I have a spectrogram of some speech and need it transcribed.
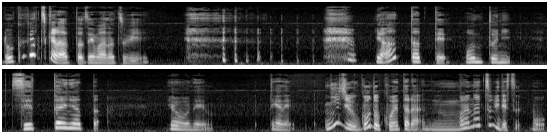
6月からあったぜ、真夏日。いや、あったって、本当に。絶対にあった。いやもうね、てかね、25度超えたら真夏日です。もう、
